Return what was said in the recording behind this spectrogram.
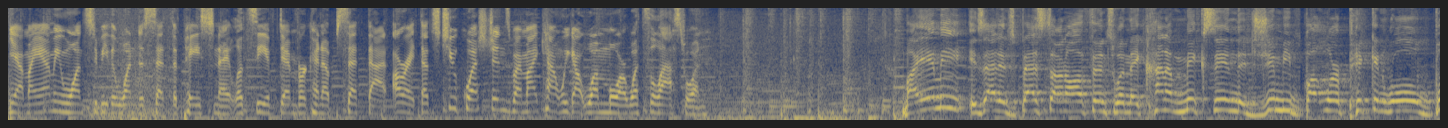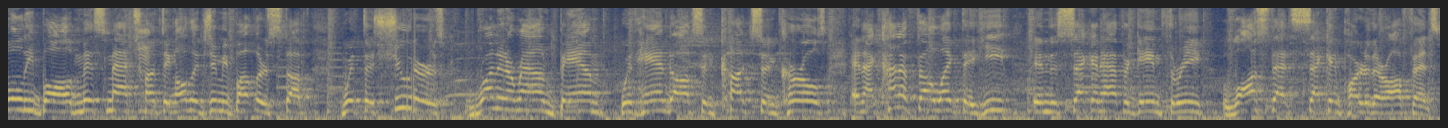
Yeah, Miami wants to be the one to set the pace tonight. Let's see if Denver can upset that. All right, that's two questions. By my count, we got one more. What's the last one? Miami is at its best on offense when they kind of mix in the Jimmy Butler pick and roll, bully ball, mismatch hunting, all the Jimmy Butler stuff with the shooters running around Bam with handoffs and cuts and curls. And I kind of felt like the Heat in the second half of game three lost that second part of their offense.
